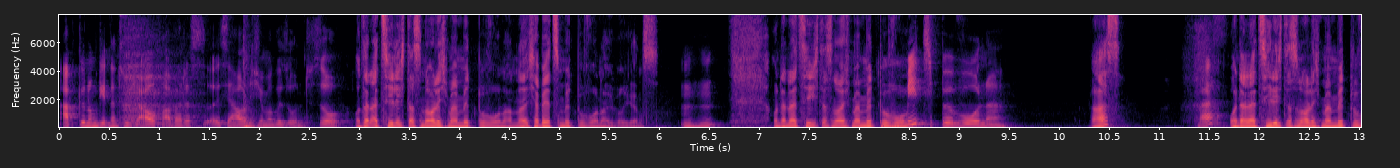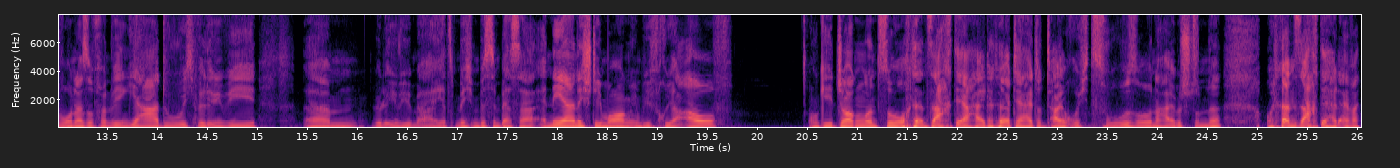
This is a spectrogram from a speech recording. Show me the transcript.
Abgenommen geht natürlich auch, aber das ist ja auch nicht immer gesund. So. Und dann erzähle ich das neulich meinem Mitbewohner. Ne? Ich habe jetzt einen Mitbewohner übrigens. Mhm. Und dann erzähle ich das neulich meinem Mitbewohner. Mitbewohner. Was? Was? Und dann erzähle ich das neulich meinem Mitbewohner so von wegen, ja, du, ich will irgendwie, ähm, will irgendwie äh, jetzt mich ein bisschen besser ernähren. Ich stehe morgen irgendwie früher auf und gehe joggen und so. Und dann sagt er halt, dann hört er halt total ruhig zu, so eine halbe Stunde. Und dann sagt er halt einfach,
